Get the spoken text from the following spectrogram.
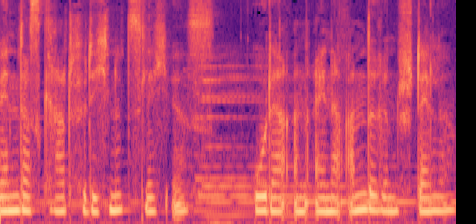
wenn das gerade für dich nützlich ist oder an einer anderen Stelle.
